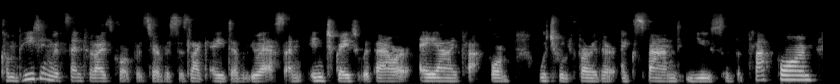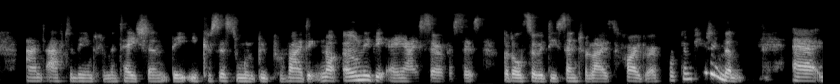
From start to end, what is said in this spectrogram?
competing with centralized corporate services like AWS and integrated with our AI platform, which will further expand use of the platform. And after the implementation, the ecosystem will be providing not only the AI services, but also a decentralized hardware for computing them, uh,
